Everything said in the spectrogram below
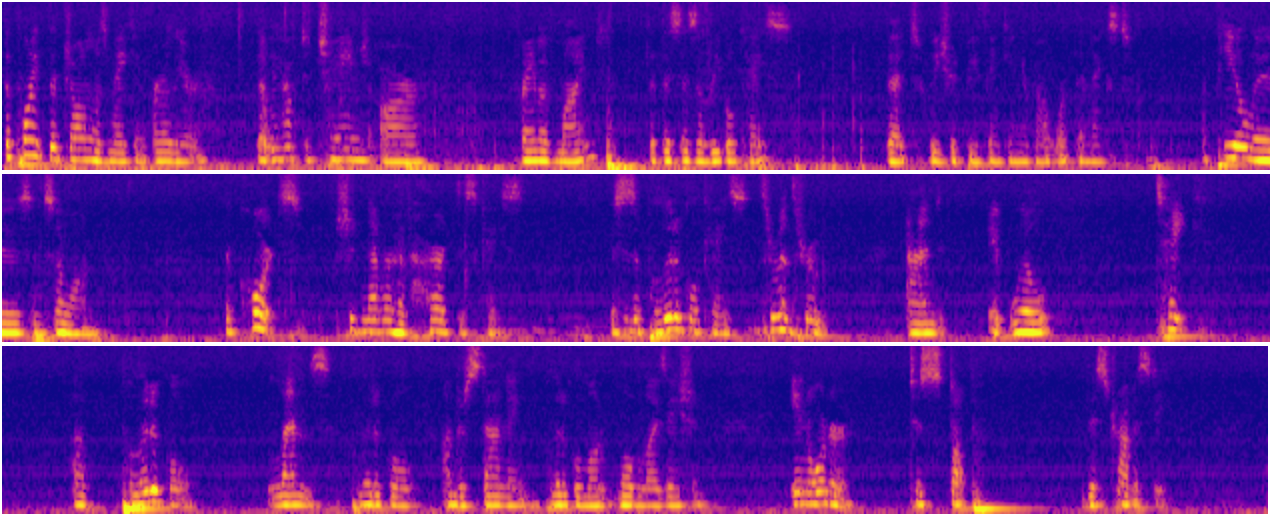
the point that John was making earlier, that we have to change our frame of mind, that this is a legal case, that we should be thinking about what the next appeal is, and so on. The courts should never have heard this case. This is a political case through and through, and it will take a political lens, political understanding, political mo- mobilization in order to stop this travesty.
